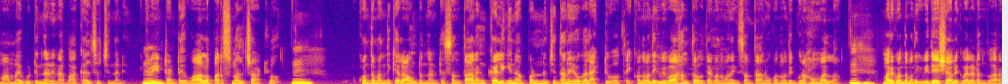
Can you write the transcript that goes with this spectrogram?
మా అమ్మాయి పుట్టిందండి నాకు బాగా కలిసి వచ్చిందండి ఇక్కడ ఏంటంటే వాళ్ళ పర్సనల్ చార్ట్లో కొంతమందికి ఎలా ఉంటుందంటే సంతానం కలిగినప్పటి నుంచి ధనయోగాలు యాక్టివ్ అవుతాయి. కొంతమందికి వివాహంతో అవుతాయి కొంతమందికి సంతానం కొంతమందికి గృహం వల్ల. మరి కొంతమందికి విదేశాలకు వెళ్ళడం ద్వారా.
